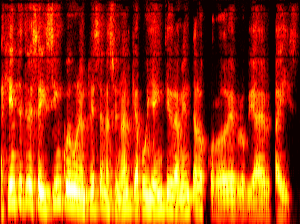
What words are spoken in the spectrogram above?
Agente 365 es una empresa nacional que apoya íntegramente a los corredores de propiedad del país.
